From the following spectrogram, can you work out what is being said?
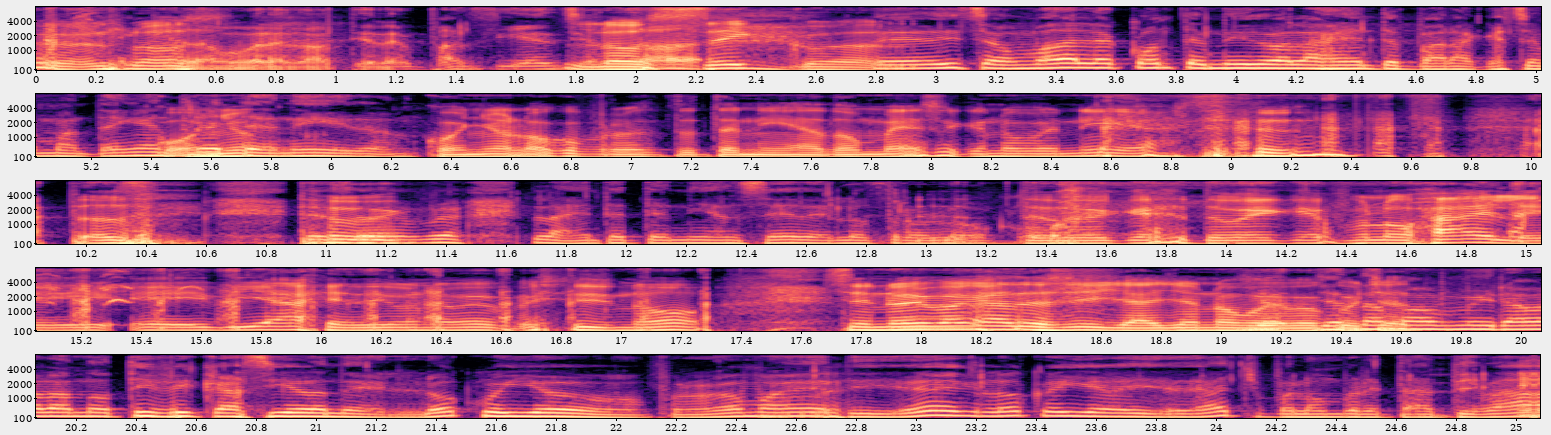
Los los, hombres no tienen paciencia. los Todo- cinco. Le dice, vamos a darle contenido a la gente para que se mantenga Coño. entretenido. Coño, loco, pero tú tenías dos meses que no venías. Entonces, tuve, la gente tenía sed del otro loco. tuve que, tuve que aflojarle el, el viaje de una vez. pues, Si no, si no iban a decir, ya yo no vuelvo a yo nada escuchar. más miraba las notificaciones, loco y yo, programa este, eh, loco y yo, y yo, "Ach, pues el hombre está activado.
